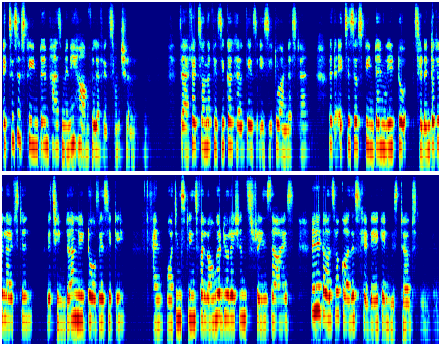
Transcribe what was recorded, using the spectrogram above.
Excessive screen time has many harmful effects on children. The effects on the physical health is easy to understand. That excessive screen time lead to sedentary lifestyle, which in turn lead to obesity. And watching screens for longer duration strains the eyes, and it also causes headache and disturbs sleep.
